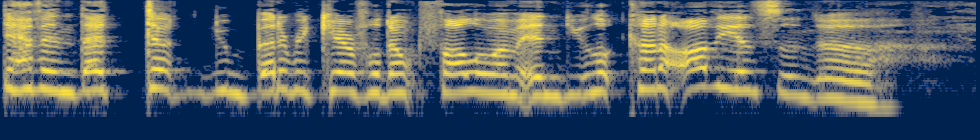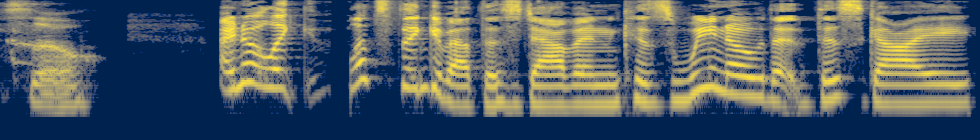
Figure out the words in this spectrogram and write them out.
Davin, that, that you better be careful. Don't follow him. And you look kind of obvious. And, uh, so. I know, like, let's think about this, Davin, because we know that this guy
